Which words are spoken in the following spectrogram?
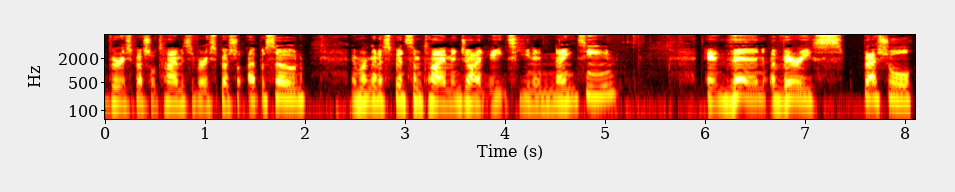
very special time. It's a very special episode and we're going to spend some time in John 18 and 19. And then a very special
